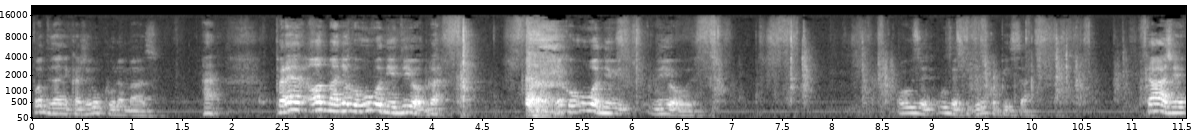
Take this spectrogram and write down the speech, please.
Podizanje, kaže, ruku u namazu. Ha, pre, odmah njegov uvodni dio, brat. Njegov uvodni dio ovdje. Uzeti, uzeti rukopisa. Kaže,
